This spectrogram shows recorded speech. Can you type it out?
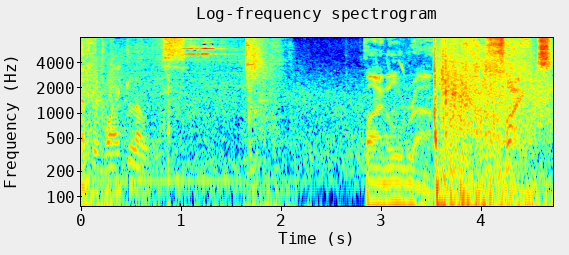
Of the White Lotus. Final round, fight!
